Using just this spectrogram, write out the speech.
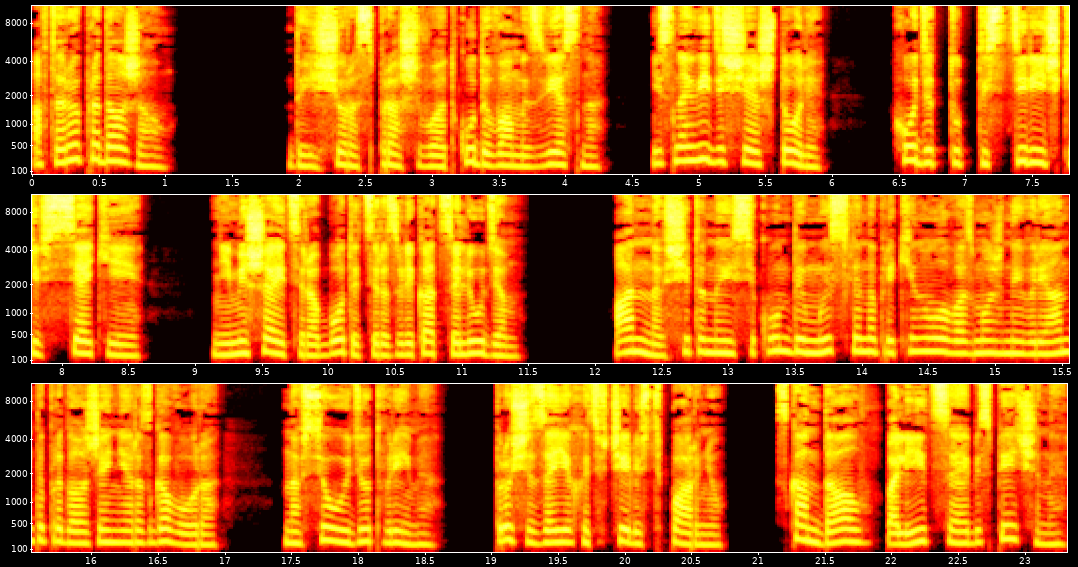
а второй продолжал. «Да еще раз спрашиваю, откуда вам известно? Ясновидящая, что ли? Ходят тут истерички всякие. Не мешайте работать и развлекаться людям». Анна в считанные секунды мысленно прикинула возможные варианты продолжения разговора. На все уйдет время. Проще заехать в челюсть парню. Скандал, полиция обеспечены.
